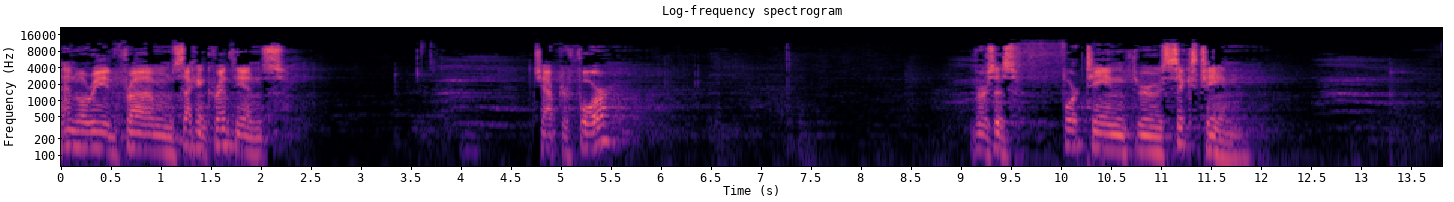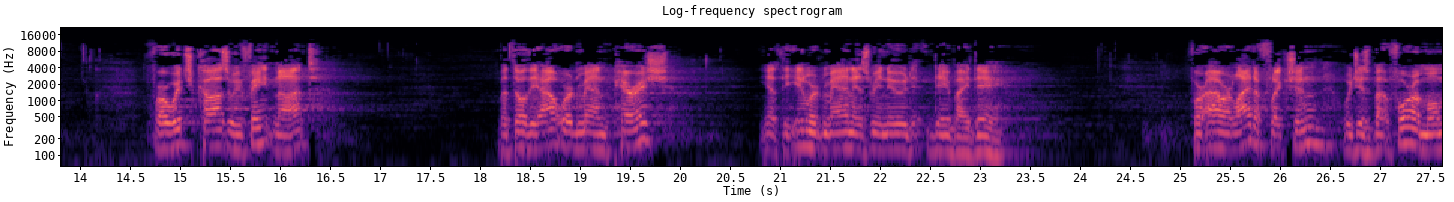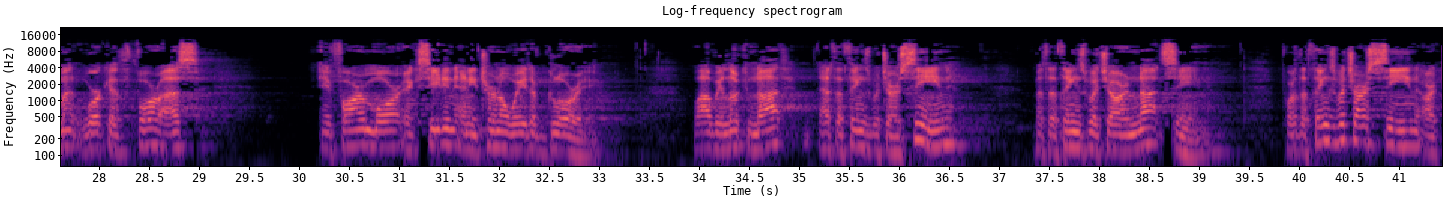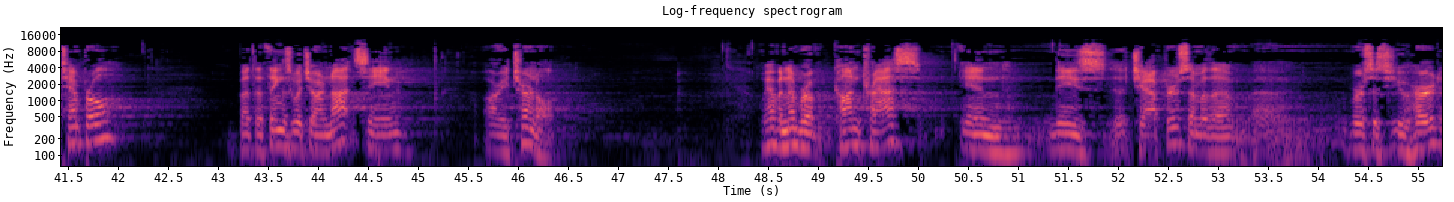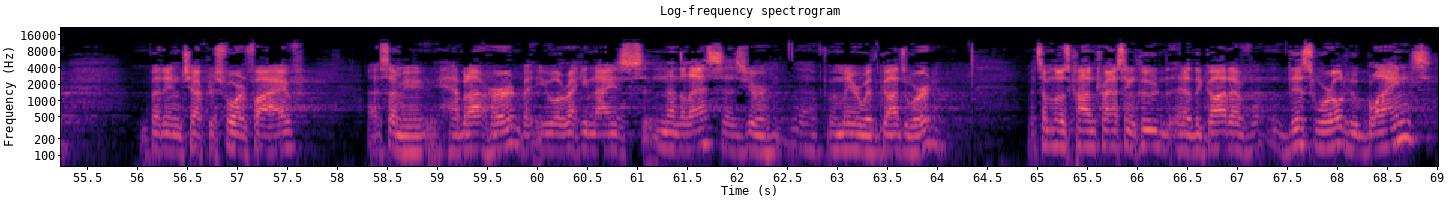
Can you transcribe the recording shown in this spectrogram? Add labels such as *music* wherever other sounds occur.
And we'll read from 2 Corinthians chapter 4, verses 14 through 16. For which cause we faint not, but though the outward man perish, yet the inward man is renewed day by day. For our light affliction, which is but for a moment, worketh for us a far more exceeding and eternal weight of glory, while we look not at the things which are seen, but the things which are not seen. For the things which are seen are temporal, but the things which are not seen are eternal. We have a number of contrasts in these uh, chapters, some of the uh, verses you heard, but in chapters four and five, uh, some of you have not heard, but you will recognize nonetheless as you're uh, familiar with God's Word. But some of those contrasts include uh, the God of this world who blinds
